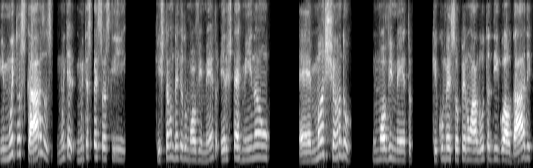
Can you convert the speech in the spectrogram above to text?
em muitos casos, muitas, pessoas que, que estão dentro do movimento, eles terminam é, manchando um movimento que começou por uma luta de igualdade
